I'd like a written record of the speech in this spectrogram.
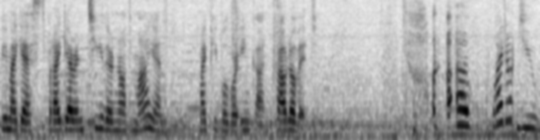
Be my guest, but I guarantee they're not Mayan. My people were Inca and proud of it. Uh, uh, uh, why don't you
